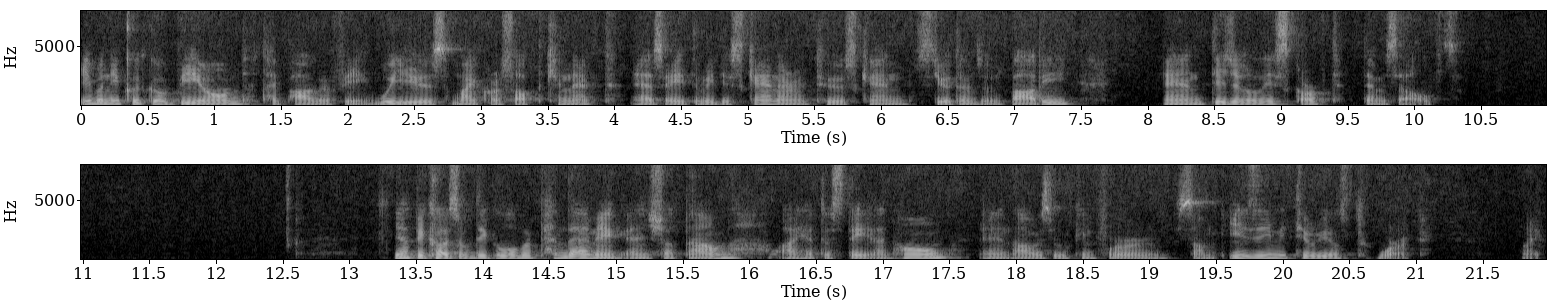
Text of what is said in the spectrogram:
Even it could go beyond typography. We use Microsoft Kinect as a 3D scanner to scan students' body and digitally sculpt themselves. Yeah, because of the global pandemic and shutdown, I had to stay at home and I was looking for some easy materials to work, like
